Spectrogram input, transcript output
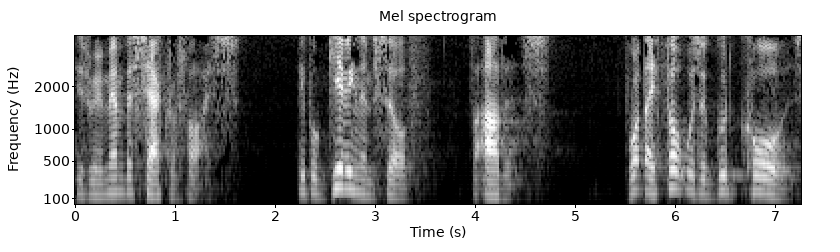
is remember sacrifice. People giving themselves for others, for what they felt was a good cause.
